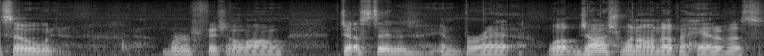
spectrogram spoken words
so we're fishing along. Justin and Brett, well, Josh went on up ahead of us,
